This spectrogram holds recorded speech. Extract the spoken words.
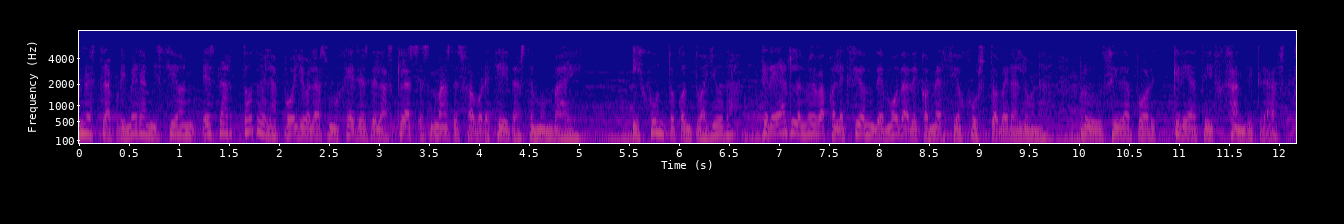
Nuestra primera misión es dar todo el apoyo a las mujeres de las clases más desfavorecidas de Mumbai. Y junto con tu ayuda, crear la nueva colección de moda de comercio justo Veraluna, producida por Creative Handicraft.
